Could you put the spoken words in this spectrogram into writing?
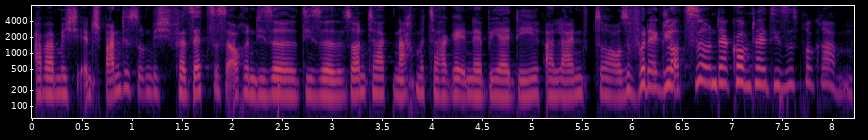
Aber mich entspannt es und mich versetzt es auch in diese, diese Sonntagnachmittage in der BRD allein zu Hause vor der Glotze und da kommt halt dieses Programm.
